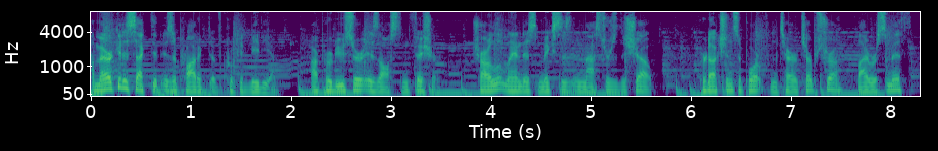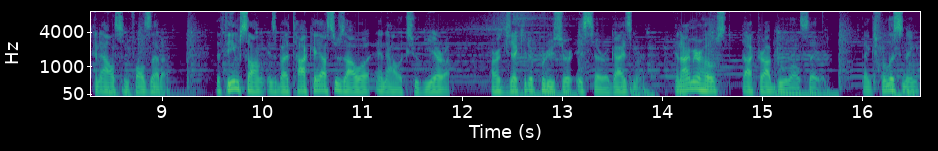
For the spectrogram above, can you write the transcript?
America Dissected is a product of Crooked Media. Our producer is Austin Fisher. Charlotte Landis mixes and masters the show. Production support from Tara Terpstra, Lyra Smith, and Allison Falzetta. The theme song is by Taka Yasuzawa and Alex Sugiura. Our executive producer is Sarah Geismer. And I'm your host, Dr. Abdul El Sayed. Thanks for listening.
